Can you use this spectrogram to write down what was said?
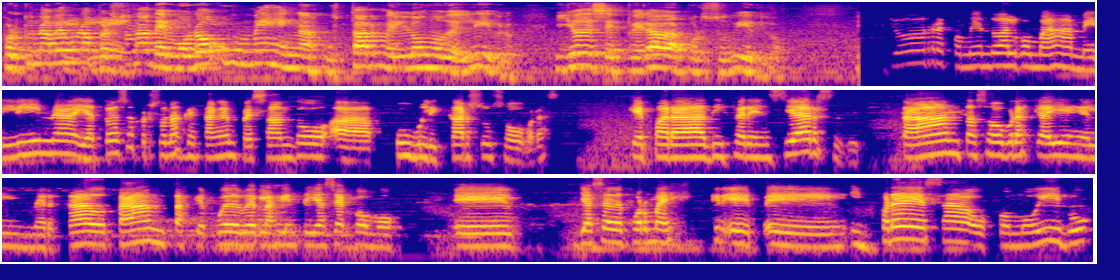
Porque una vez una persona demoró un mes en ajustarme el lomo del libro y yo desesperada por subirlo recomiendo algo más a Melina y a todas esas personas que están empezando a publicar sus obras, que para diferenciarse de tantas obras que hay en el mercado, tantas que puede ver la gente, ya sea como, eh, ya sea de forma eh, eh, impresa o como ebook,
